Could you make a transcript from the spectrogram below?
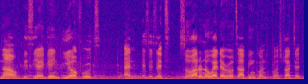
Now this year again year of roads and this is it. So i don't know where the roads are being con- constructed.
